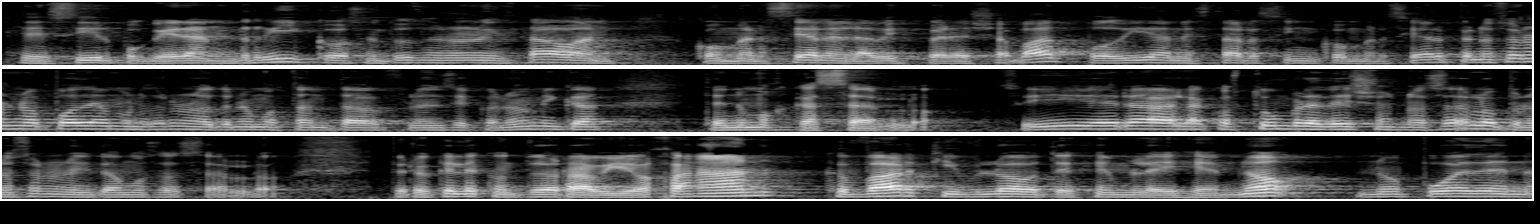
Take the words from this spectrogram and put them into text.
es decir, porque eran ricos, entonces no necesitaban comerciar en la víspera de Shabbat, podían estar sin comerciar, pero nosotros no podemos, nosotros no tenemos tanta influencia económica, tenemos que hacerlo. ¿sí? Era la costumbre de ellos no hacerlo, pero nosotros necesitamos hacerlo. ¿Pero qué les contó Rabbi Yohanan? No, no pueden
